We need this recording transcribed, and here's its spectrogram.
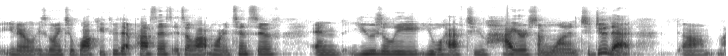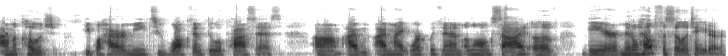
you know, is going to walk you through that process. It's a lot more intensive. And usually you will have to hire someone to do that. Um, I'm a coach. People hire me to walk them through a process. Um, I, I might work with them alongside of their mental health facilitator.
